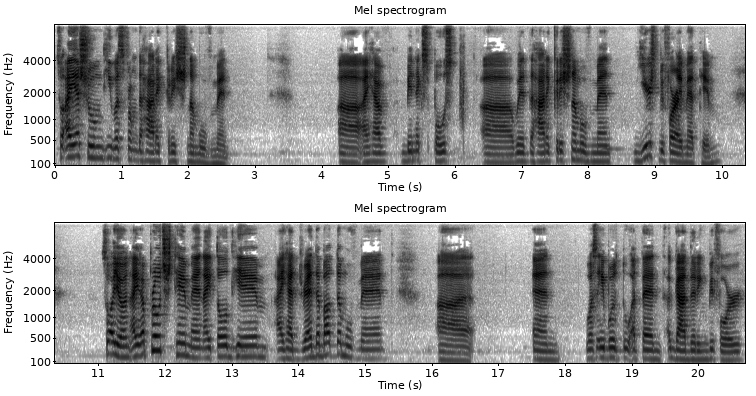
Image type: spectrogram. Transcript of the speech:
So I assumed he was from the Hare Krishna movement. Uh, I have been exposed uh, with the Hare Krishna movement years before I met him. So ayun, I approached him and I told him I had read about the movement uh, and was able to attend a gathering before.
